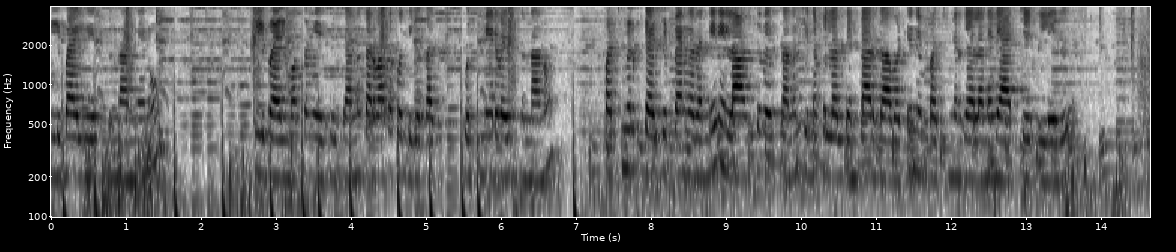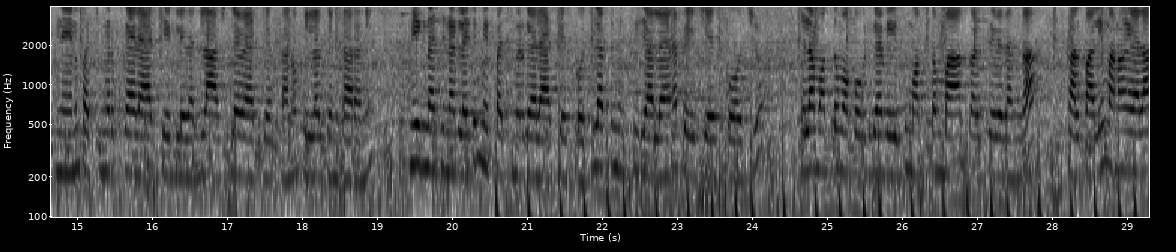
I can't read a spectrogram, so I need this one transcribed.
ఉల్లిపాయలు వేస్తున్నాను నేను. ఉల్లిపాయలు మొత్తం వేసేసాను. తర్వాత కొద్దిగా కొత్తిమీర వేస్తున్నాను. పచ్చిమిరపకాయలు చెప్పాను కదండి నేను లాస్ట్లో వేస్తాను. చిన్నపిల్లలు తింటారు కాబట్టి నేను పచ్చిమిరపకాయలు అనేది యాడ్ చేయట్లేదు. నేను పచ్చిమిరపకాయలు యాడ్ చేయట్లేదండి లాస్ట్లో యాడ్ చేస్తాను పిల్లలు తింటారని. మీకు నచ్చినట్లయితే మీరు పచ్చిమిరపకాయలు యాడ్ చేసుకోవచ్చు లేకపోతే మిక్సీ జార్లో అయినా పేస్ట్ చేసుకోవచ్చు. ఇలా మొత్తం ఒక్కొక్కటిగా వేసి మొత్తం బాగా కలిసే విధంగా కలపాలి. మనం ఎలా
